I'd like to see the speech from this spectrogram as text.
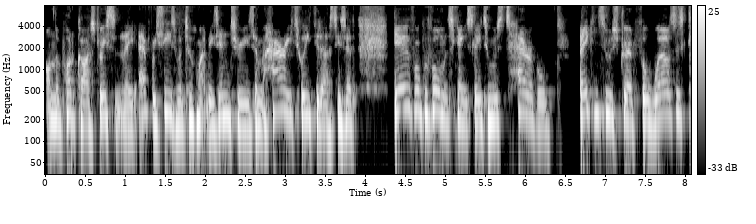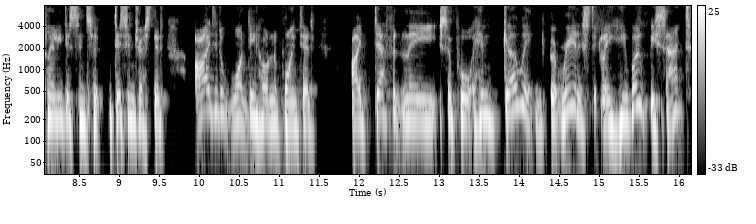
on the podcast recently. Every season we're talking about these injuries, and Harry tweeted us. He said the overall performance against Luton was terrible. Bakinson was dreadful. Wells is clearly disinter- disinterested. I didn't want Dean Holden appointed. I definitely support him going, but realistically, he won't be sacked.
